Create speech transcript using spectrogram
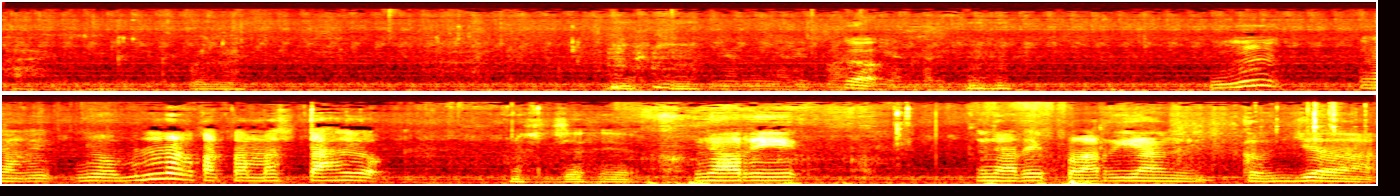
Ah, ini punya. Ya. ini nyari ya bener kata Mas Cahyo Mas Cahyo. nyari nyari pelarian kerja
